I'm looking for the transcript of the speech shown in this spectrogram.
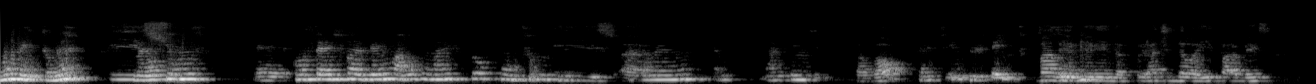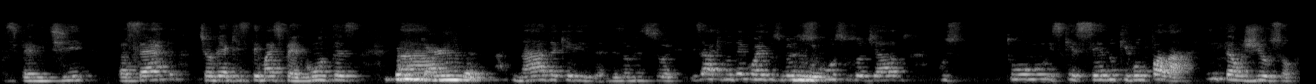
momento, né? Isso. Mas que nos é, consegue fazer algo mais profundo. Isso, é. Então, não, eu não entendi. Tá bom? Certinho, perfeito. Valeu, Sim. querida. Gratidão aí, parabéns por se permitir, tá certo? Deixa eu ver aqui se tem mais perguntas. Obrigada. Ah, nada, querida. Deus abençoe. Isaac, no decorrer dos meus discursos ou diálogos, costumo esquecer do que vou falar. Então, Gilson,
